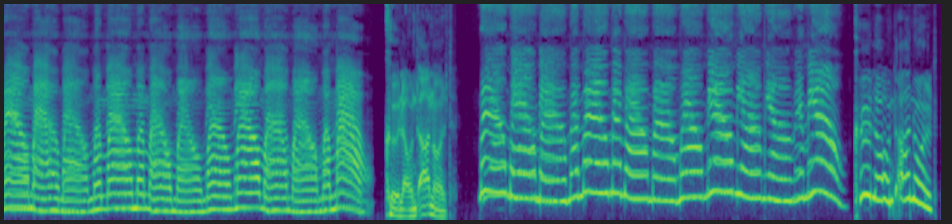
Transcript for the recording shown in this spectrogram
Mau, mau, mau, mau, mau, mau, mau, mau, mau, mau, mau, mau, mau, mau. Köhler und Arnold. Mau, mau, mau, mau, mau, mau, mau, mau, mau, miau, miau, miau, miau. Köhler und Arnold.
